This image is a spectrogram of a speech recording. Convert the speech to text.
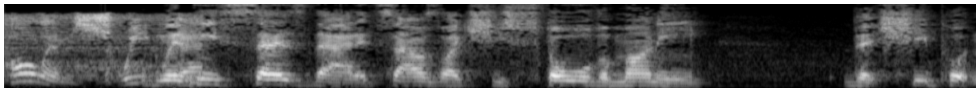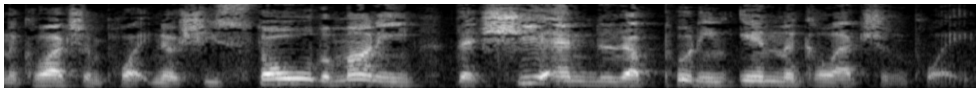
call him Sweet when Daddy. he says that, it sounds like she stole the money that she put in the collection plate. No, she stole the money that she ended up putting in the collection plate.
